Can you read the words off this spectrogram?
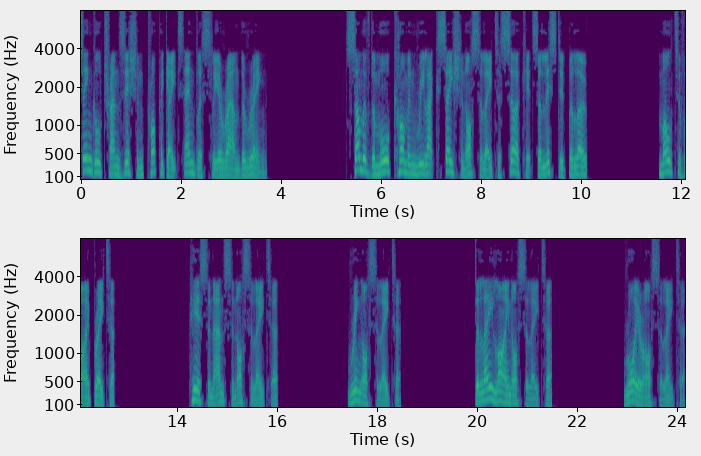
single transition propagates endlessly around the ring. Some of the more common relaxation oscillator circuits are listed below Multivibrator Pearson-Anson oscillator Ring oscillator Delay line oscillator Royer oscillator.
